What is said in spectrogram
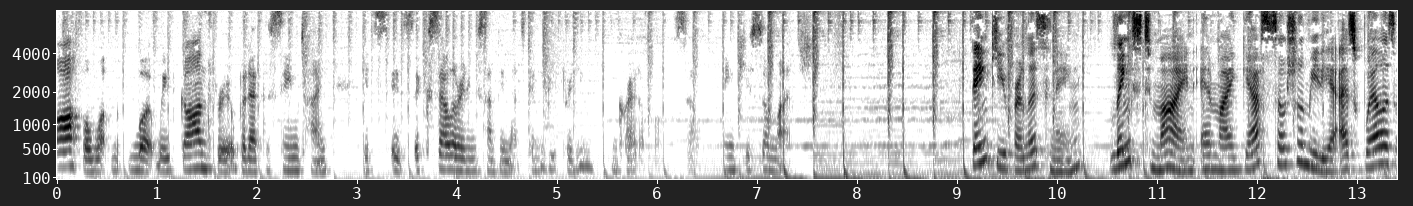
awful what, what we've gone through, but at the same time, it's, it's accelerating something that's going to be pretty incredible. So thank you so much. Thank you for listening. Links to mine and my guest social media, as well as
